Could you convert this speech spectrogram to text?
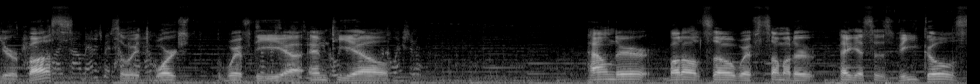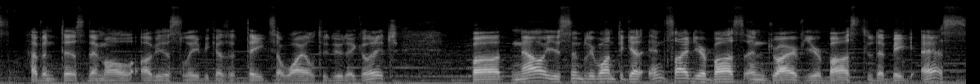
your bus so it works with the uh, MTL Pounder but also with some other Pegasus vehicles haven't tested them all obviously because it takes a while to do the glitch. But now you simply want to get inside your bus and drive your bus to the big S.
